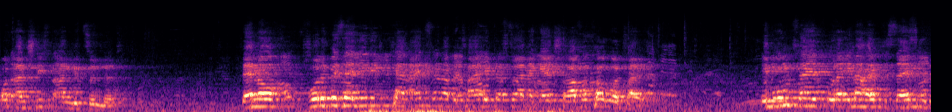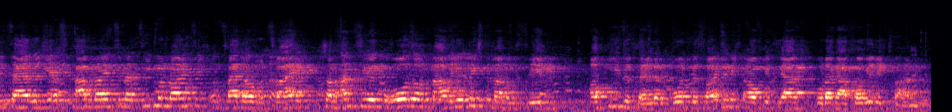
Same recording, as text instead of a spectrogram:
und anschließend angezündet. Dennoch wurde bisher lediglich ein einzelner Beteiligter zu einer Geldstrafe verurteilt. Im Umfeld oder innerhalb desselben Polizeireviers kamen 1997 und 2002 schon Hans-Jürgen Rose und Mario Richtemann ums Leben. Auch diese Fälle wurden bis heute nicht aufgeklärt oder gar vor Gericht verhandelt.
